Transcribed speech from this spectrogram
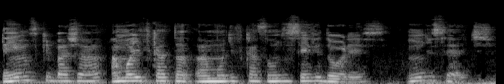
Temos que baixar a, modifica a modificação dos servidores. 1 de 7.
